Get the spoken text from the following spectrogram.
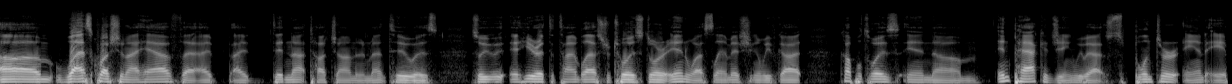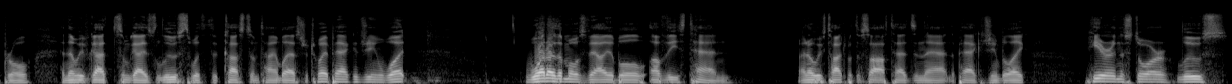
Um, last question I have that I, I did not touch on and meant to is so here at the Time Blaster Toy Store in Westland, Michigan, we've got a couple toys in um, in packaging. We've got Splinter and April, and then we've got some guys loose with the custom Time Blaster toy packaging. What what are the most valuable of these ten? I know we've talked about the soft heads and that and the packaging, but like here in the store, loose.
